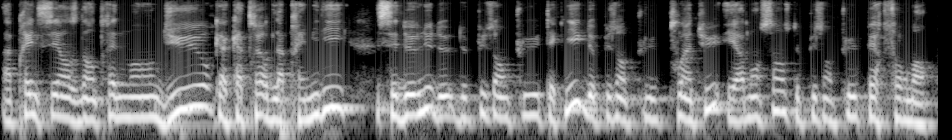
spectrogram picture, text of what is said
après une séance d'entraînement dure qu'à 4 heures de l'après-midi. C'est devenu de, de, plus en plus technique, de plus en plus pointu et à mon sens de plus en plus performant.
